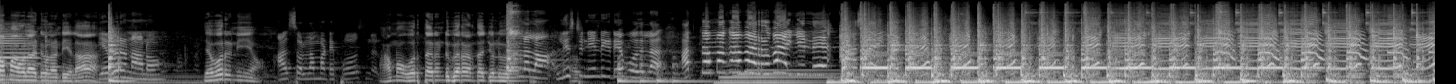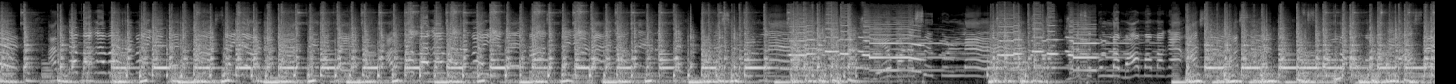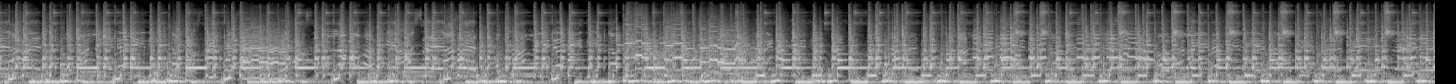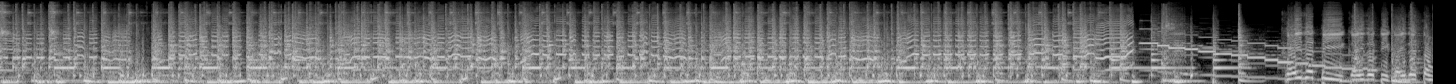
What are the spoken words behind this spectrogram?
அப்பா அம்மா விளையாட்டு விளையாண்டியலா எவரு நானும். எவரு நீயும்? அது சொல்ல மாட்டேன் பர்சனல் ஆமா ஒருத்தர் ரெண்டு பேரா இருந்தா சொல்லுவேன். சொல்லலாம். லிஸ்ட் நீண்டுகிட்டே மக raíz de esta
